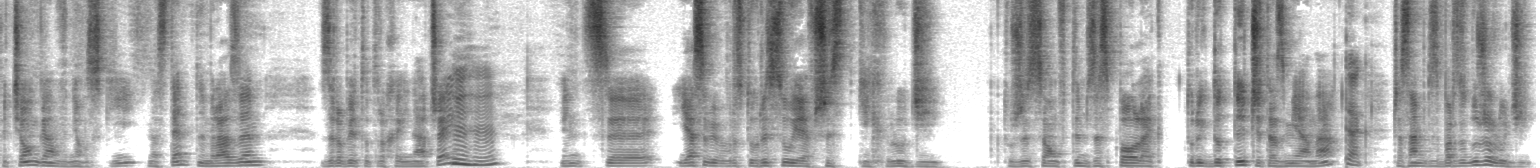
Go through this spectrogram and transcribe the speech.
wyciągam wnioski, następnym razem zrobię to trochę inaczej. Mm-hmm. Więc y, ja sobie po prostu rysuję wszystkich ludzi, którzy są w tym zespole, których dotyczy ta zmiana. Tak. Czasami to jest bardzo dużo ludzi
